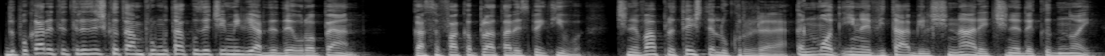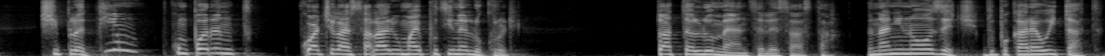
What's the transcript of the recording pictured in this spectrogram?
După care te trezești că te-am împrumutat cu 10 miliarde de euro pe an ca să facă plata respectivă. Cineva plătește lucrurile alea în mod inevitabil și n-are cine decât noi. Și plătim cumpărând cu același salariu mai puține lucruri. Toată lumea a înțeles asta. În anii 90, după care a uitat.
